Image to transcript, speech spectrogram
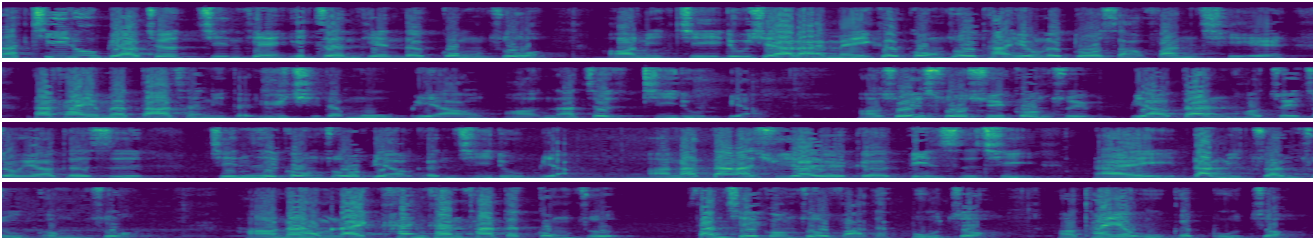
那记录表就是今天一整天的工作啊，你记录下来每一个工作它用了多少番茄，那它有没有达成你的预期的目标啊？那这是记录表啊，所以所需工具表单哈，最重要的是今日工作表跟记录表啊，那当然需要有一个定时器来让你专注工作。好，那我们来看看它的工作番茄工作法的步骤，好，它有五个步骤。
